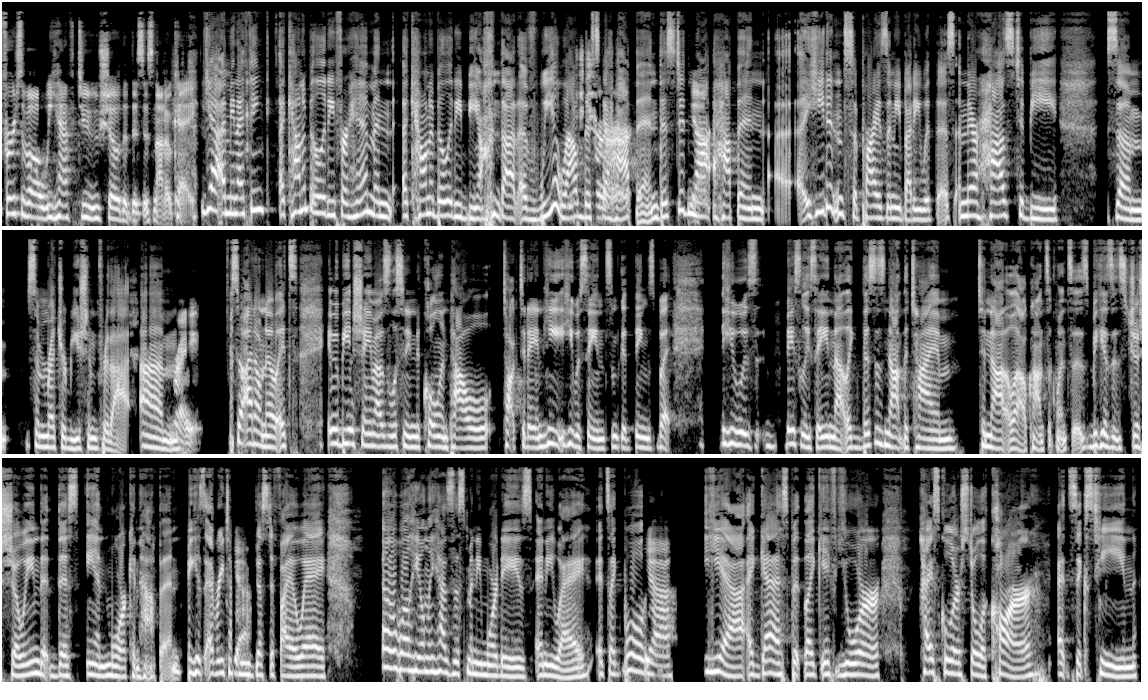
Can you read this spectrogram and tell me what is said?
first of all, we have to show that this is not okay. Yeah, I mean, I think accountability for him and accountability beyond that of we allowed this sure. to happen. This did yeah. not happen. Uh, he didn't surprise anybody with this, and there has to be some some retribution for that. Um, right. So I don't know. It's it would be a shame. I was listening to Colin Powell talk today, and he he was saying some good things, but he was basically saying that like this is not the time to not allow consequences because it's just showing that this and more can happen. Because every time yeah. you justify away, oh, well, he only has this many more days anyway. It's like, well, yeah. Yeah, I guess. But like if your high schooler stole a car at 16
